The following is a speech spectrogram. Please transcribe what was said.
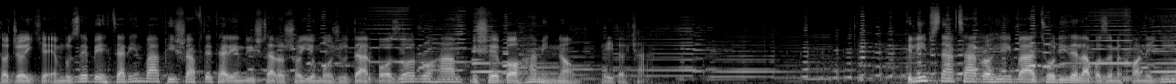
تا جایی که امروزه بهترین و پیشرفته ترین ریشتراش های موجود در بازار رو هم میشه با همین نام پیدا کرد. فیلیپس در طراحی و تولید لوازم خانگی،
